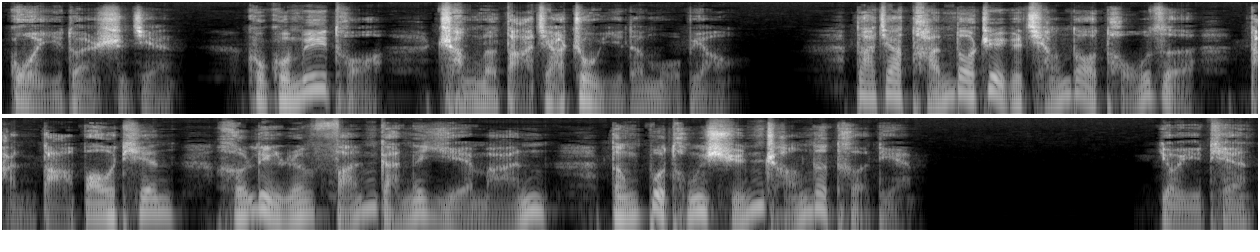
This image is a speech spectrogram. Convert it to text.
过一段时间，库库梅托成了大家注意的目标。大家谈到这个强盗头子胆大包天和令人反感的野蛮等不同寻常的特点。有一天，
